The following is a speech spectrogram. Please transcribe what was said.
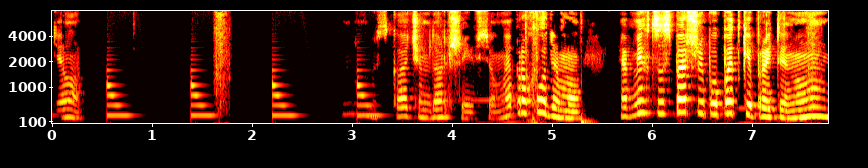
дело. Ну, скачемо далі і все. Ми проходимо. Я б міг це з першої попитки пройти, ну.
